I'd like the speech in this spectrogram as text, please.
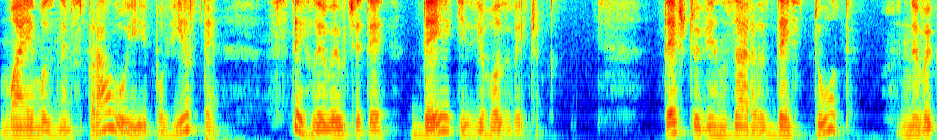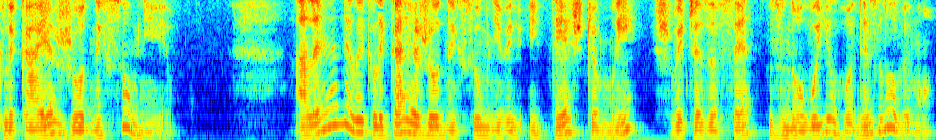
маємо з ним справу і, повірте, встигли вивчити деякі з його звичок. Те, що він зараз десь тут, не викликає жодних сумнівів. Але не викликає жодних сумнівів і те, що ми, швидше за все, знову його не зловимо.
